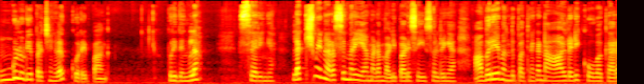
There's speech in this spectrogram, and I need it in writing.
உங்களுடைய பிரச்சனைகளை குறைப்பாங்க. புரியுதுங்களா? சரிங்க. லக்ஷ்மி நரசிம்மரை ஏன் மேடம் வழிபாடு செய்ய சொல்கிறீங்க அவரே வந்து பார்த்தீங்கன்னாக்கா நான் ஆல்ரெடி கோவக்கார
